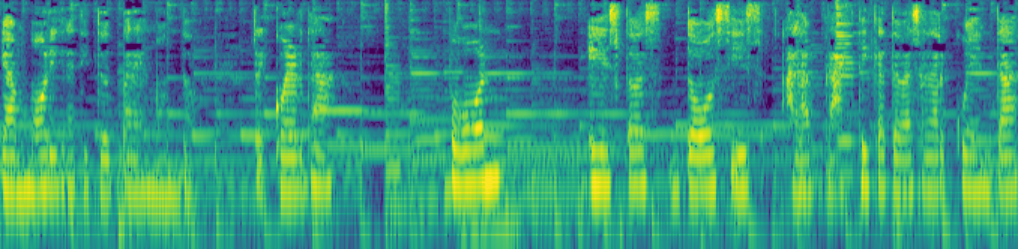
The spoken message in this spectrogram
y amor y gratitud para el mundo. Recuerda, pon estas dosis a la práctica, te vas a dar cuenta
